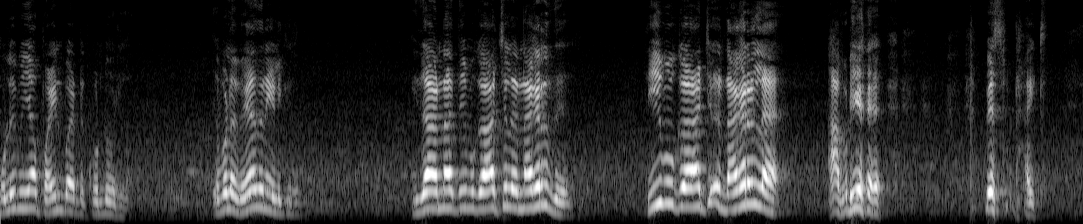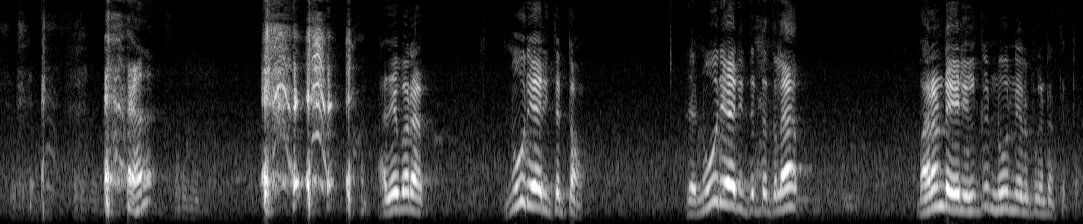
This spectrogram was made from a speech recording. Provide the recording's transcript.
முழுமையாக பயன்பாட்டை கொண்டு வரல. எவ்வளோ வேதனை அளிக்கிறது. இதான் திமுக ஆட்சியில் நகருது. திமுக ஆட்சியில் நகரலை. அப்படியே பேஸ்மெண்ட் ஆகிட்டு அதே போல் நூறு ஏரி திட்டம். இந்த நூறு ஏரி திட்டத்தில் வறண்ட ஏரிகளுக்கு நூறு நிரப்புகின்ற திட்டம்.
